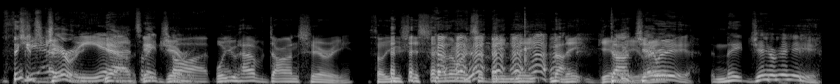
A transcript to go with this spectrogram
th- think it's Jerry. Yeah, that's what Nate I Jerry. thought. well, you have Don Cherry, so you should, the other one should be Nate, Nate Gary. Don right? Jerry, Nate Jerry.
